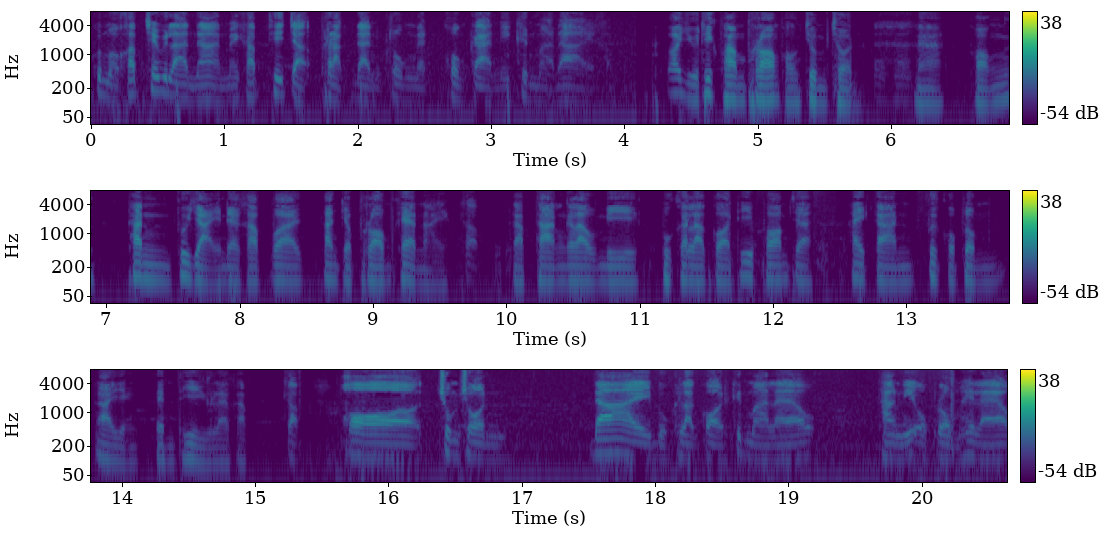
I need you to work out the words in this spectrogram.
คุณหมอครับใช้เวลานานไหมครับ ที่จะผลักดันโครงโครงการนี้ขึ้นมาได้ครับ ก็อยู่ที่ความพร้อมของชุมชนนะฮะนะของท่านผู้ใหญ่เนะครับว่าท่านจะพร้อมแค่ไหนครับครับทางเรามีบุคลากรที่พร้อมจะให้การฝึกอบรมได้อย่างเต็มที่อยู่แล้วครับครับพอชุมชนได้บุคลากรขึ้นมาแล้ว ทางนี้อบรมให้แล้ว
